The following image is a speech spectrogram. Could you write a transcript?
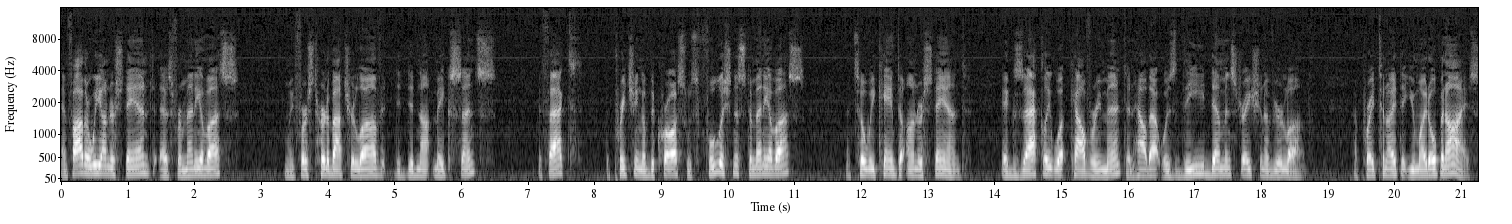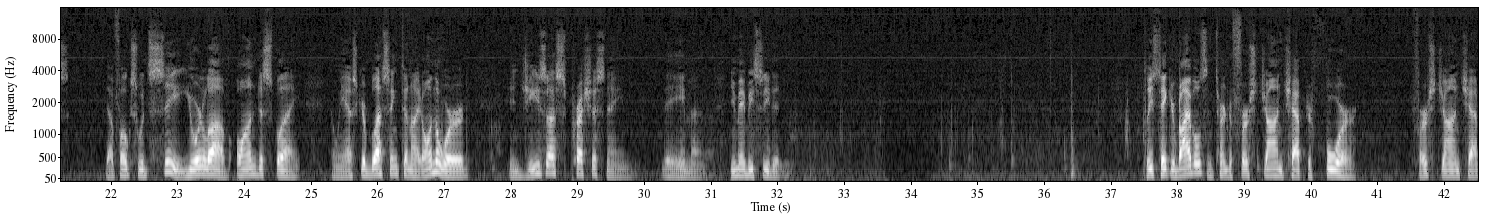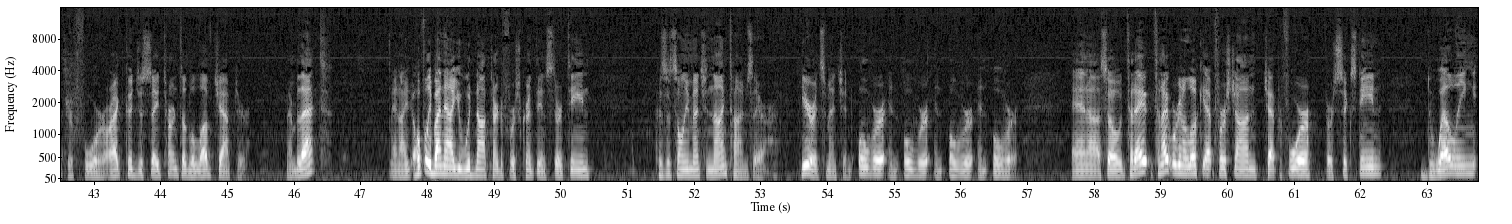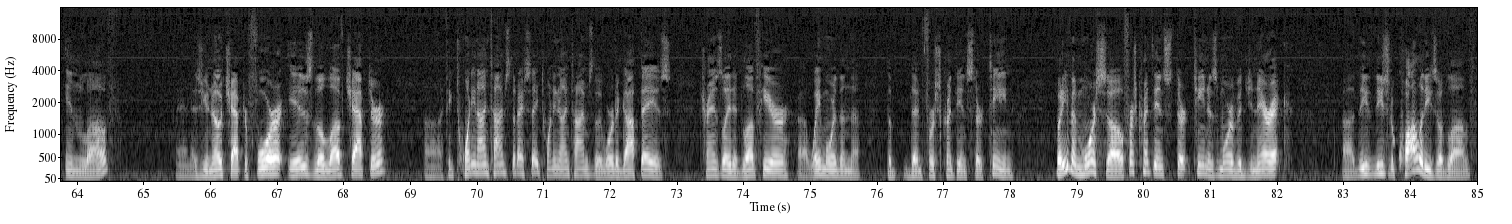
And Father, we understand, as for many of us, when we first heard about your love, it, it did not make sense. In fact, the preaching of the cross was foolishness to many of us until we came to understand exactly what Calvary meant and how that was the demonstration of your love. I pray tonight that you might open eyes, that folks would see your love on display. And we ask your blessing tonight on the word. In Jesus' precious name, amen. You may be seated. Please take your Bibles and turn to 1 John chapter 4. 1 John chapter 4. Or I could just say turn to the love chapter. Remember that? And I, hopefully by now you would not turn to 1 Corinthians 13 because it's only mentioned nine times there. Here it's mentioned over and over and over and over. And uh, so today, tonight we're going to look at 1 John chapter 4, verse 16, dwelling in love. And as you know, chapter 4 is the love chapter. Uh, I think 29 times, did I say? 29 times the word agape is translated love here, uh, way more than, the, the, than 1 Corinthians 13. But even more so, 1 Corinthians 13 is more of a generic, uh, these, these are the qualities of love.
